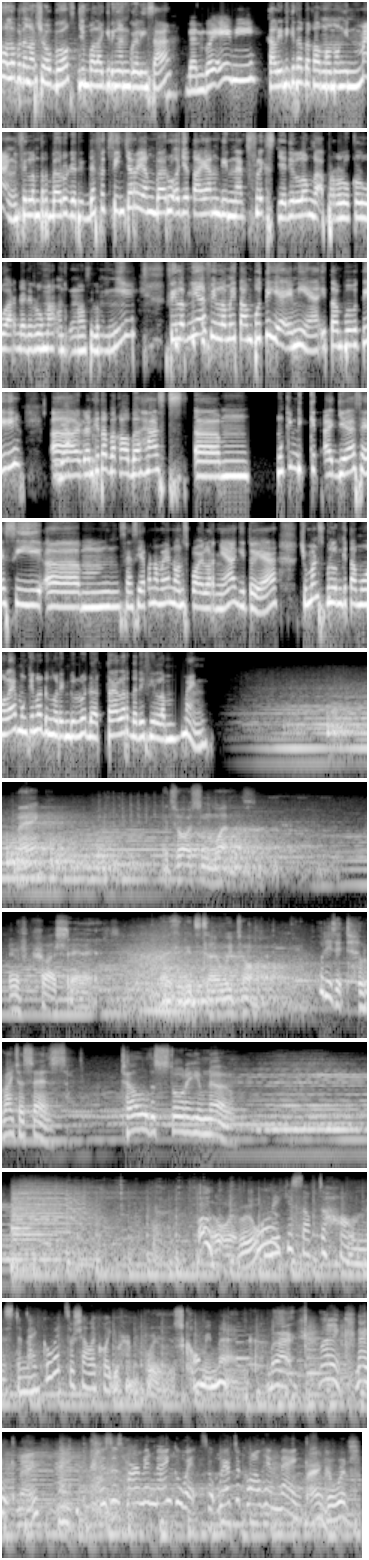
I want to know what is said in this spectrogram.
Halo halo pendengar Showbox, jumpa lagi dengan gue Lisa. Dan gue Amy. Kali ini kita bakal ngomongin Mang, film terbaru dari David Fincher yang baru aja tayang di Netflix. Jadi lo nggak perlu keluar dari rumah untuk nonton film ini. Filmnya film hitam putih ya Amy ya, hitam putih. Uh, Ya. Dan kita bakal bahas um, mungkin dikit aja sesi um, sesi apa namanya non spoilernya gitu ya. Cuman sebelum kita mulai mungkin lo dengerin dulu da- trailer dari film Mang. Meg, it's Orson Welles. Of course it is. I think it's time we talked. What is it the writer says? Tell the story you know. Hello, everyone. Make yourself to home, Mr. Mankiewicz, or shall I call you Herman? Please call me Mank. Mank. Mank. Mank. Mank. This is Herman Mankiewicz, but we're to call him Mank. Mankiewicz.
